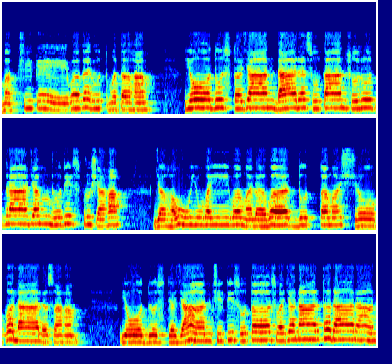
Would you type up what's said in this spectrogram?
मक्षिकेव गरुत्मतः यो दुस्तजान् दारसुतान् सुरुद्राजम् हृदि स्पृशः जहौ युवैव मलवदुत्तमश्लोकलालसः यो दुस्त्यजान् क्षितिसुत स्वजनार्थदारान्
